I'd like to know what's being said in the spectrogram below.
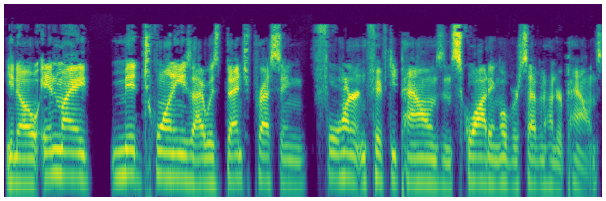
You know, in my mid 20s, I was bench pressing 450 pounds and squatting over 700 pounds.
